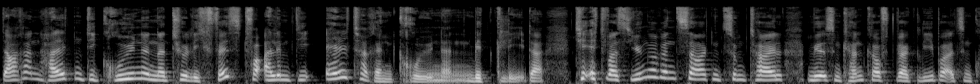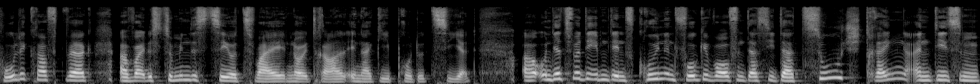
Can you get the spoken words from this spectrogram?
daran halten die Grünen natürlich fest, vor allem die älteren Grünen Mitglieder. Die etwas jüngeren sagen zum Teil, mir ist ein Kernkraftwerk lieber als ein Kohlekraftwerk, äh, weil es zumindest CO2-neutral Energie produziert. Äh, und jetzt wird eben den Grünen vorgeworfen, dass sie da zu streng an diesem,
